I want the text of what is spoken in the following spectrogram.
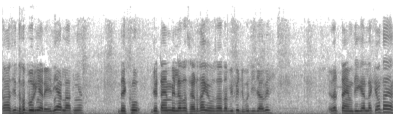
ਤਾਂ ਅਸੀਂ ਦੋ ਬੋਰੀਆਂ ਰੇਹ ਦੀਆਂ ਲਾਤੀਆਂ ਦੇਖੋ, ਜੇ ਟਾਈਮ ਮਿਲਿਆ ਤਾਂ ਛੱਡ ਦਾਂਗੇ, ਹੋ ਸਕਦਾ ਵੀ ਭਿੱਜ ਭੁੱਜੀ ਜਾਵੇ। ਇਹਦਾ ਟਾਈਮ ਦੀ ਗੱਲ ਆ, ਕਿਉਂ ਤਾਂ ਆ?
